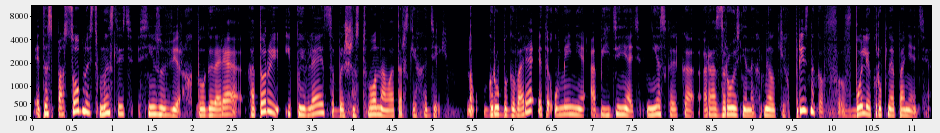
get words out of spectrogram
это способность мыслить снизу вверх, благодаря которой и появляется большинство новаторских идей. Ну, грубо говоря, это умение объединять несколько разрозненных мелких признаков в более крупное понятие.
